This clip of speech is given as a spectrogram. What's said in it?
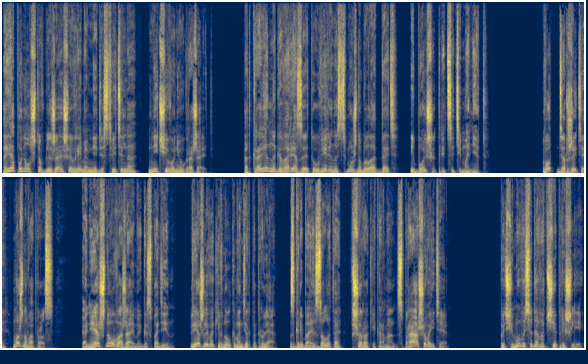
а я понял, что в ближайшее время мне действительно ничего не угрожает. Откровенно говоря, за эту уверенность можно было отдать и больше тридцати монет. «Вот, держите. Можно вопрос?» «Конечно, уважаемый господин!» — вежливо кивнул командир патруля, сгребая золото в широкий карман. «Спрашивайте!» «Почему вы сюда вообще пришли?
